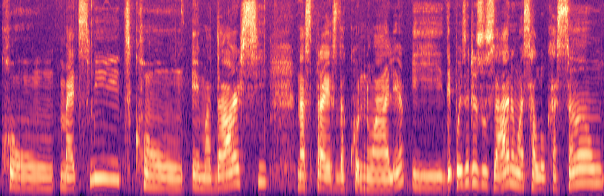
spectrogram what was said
com Matt Smith, com Emma Darcy nas praias da Cornualha e depois eles usaram essa locação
